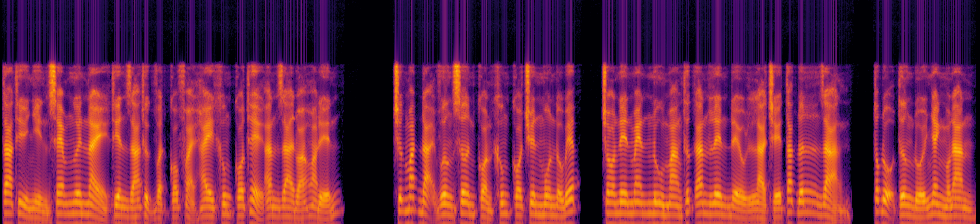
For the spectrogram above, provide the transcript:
Ta thì nhìn xem ngươi này thiên giá thực vật có phải hay không có thể ăn ra đóa hoa đến. Trước mắt Đại Vương Sơn còn không có chuyên môn đầu bếp, cho nên menu mang thức ăn lên đều là chế tác đơn giản, tốc độ tương đối nhanh món ăn,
